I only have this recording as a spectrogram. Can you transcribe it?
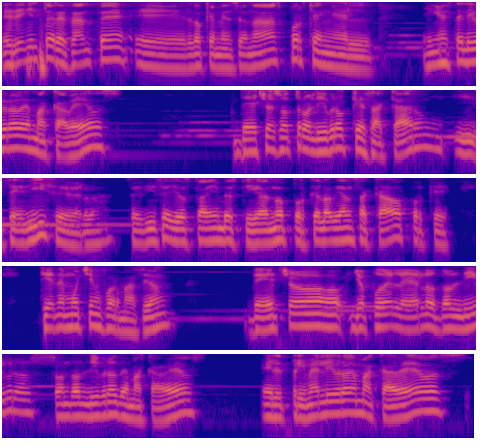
es bien interesante eh, lo que mencionabas porque en, el, en este libro de Macabeos, de hecho es otro libro que sacaron y se dice, ¿verdad? Se dice, yo estaba investigando por qué lo habían sacado, porque tiene mucha información. De hecho, yo pude leer los dos libros, son dos libros de Macabeos. El primer libro de Macabeos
